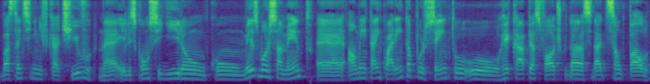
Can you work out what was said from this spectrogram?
bastante significativo, né? Eles conseguiram, com o mesmo orçamento, é, aumentar em 40% o recap asfáltico da cidade de São Paulo.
